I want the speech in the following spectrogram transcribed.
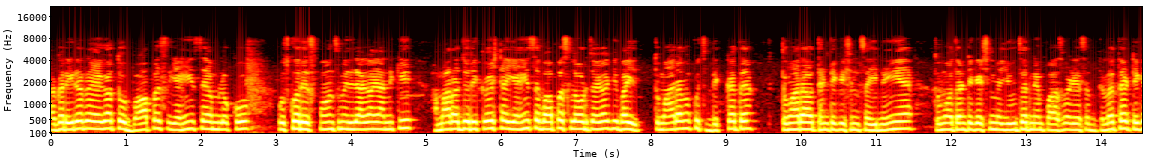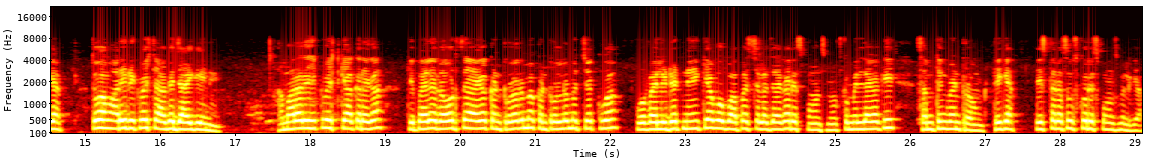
अगर इरर रहेगा तो वापस यहीं से हम लोग को उसको रिस्पॉन्स मिल जाएगा, यानी कि हमारा जो रिक्वेस्ट है यहीं से वापस लौट जाएगा कि भाई तुम्हारा में कुछ दिक्कत है, तुम्हारा ऑथेंटिकेशन सही नहीं है, तुम ऑथेंटिकेशन में यूज़र नेम पासवर्ड ये सब गलत है, ठीक है? तो हमारी रिक्वेस्ट आगे जाएगी ही नहीं। हमारा रिक्वेस्ट क्या करेगा कि पहले राउट से आएगा कंट्रोलर में कंट्रोलर में चेक हुआ वो वैलिडेट नहीं किया, वो वापस चला जाएगा रिस्पॉन्स में। उसको मिल जाएगा कि समथिंग वेंट रॉन्ग ठीक है? इस तरह से उसको रिस्पॉन्स मिल गया।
